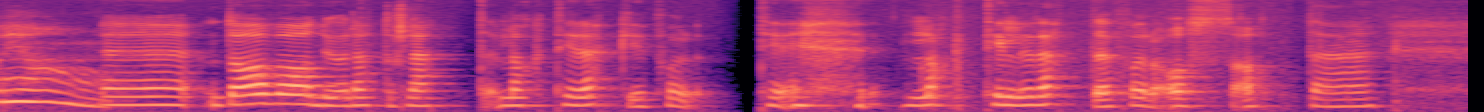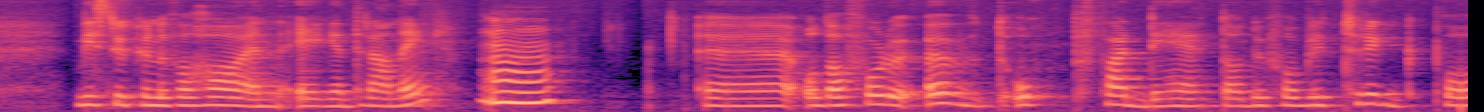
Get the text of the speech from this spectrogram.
Oh, ja. uh, da var det jo rett og slett lagt til, for, til, lagt til rette for oss at uh, vi skulle kunne få ha en egen trening. Mm. Eh, og da får du øvd opp ferdigheter. Du får bli trygg på,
